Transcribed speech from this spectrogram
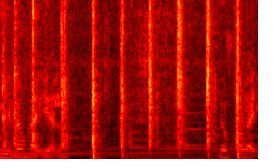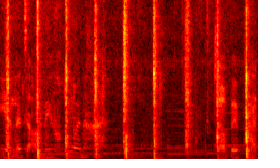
นี่เริ่มละเอียดแล้วเดี๋ยวพอละเอียดแล้วจะเอาไปคั่วนะคะ จะเอาไปผัด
